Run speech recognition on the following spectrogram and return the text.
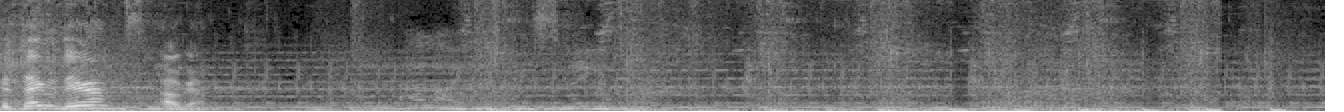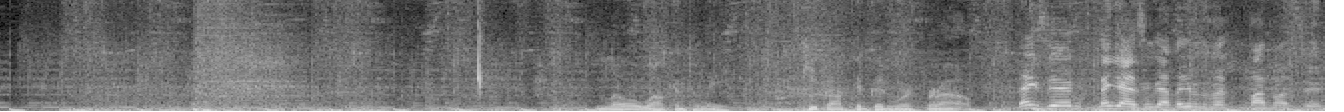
Is Texas deer? Okay. An ally has been slain. Lowell, welcome to League. Keep up the good work, bro. Thanks, dude. Thank you guys. Thank you for the five months, dude.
